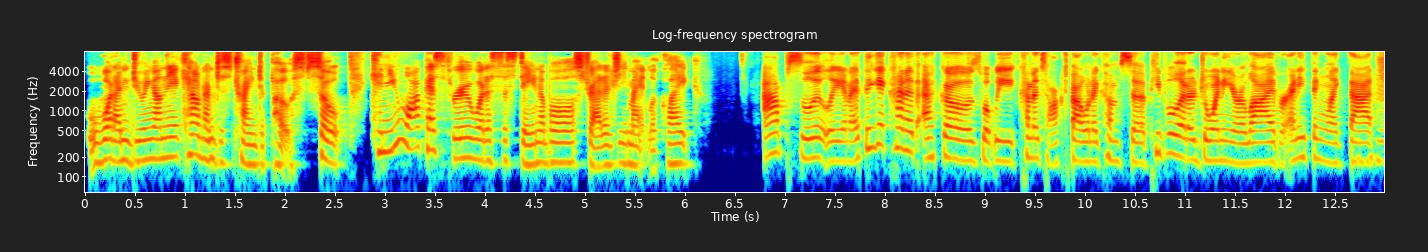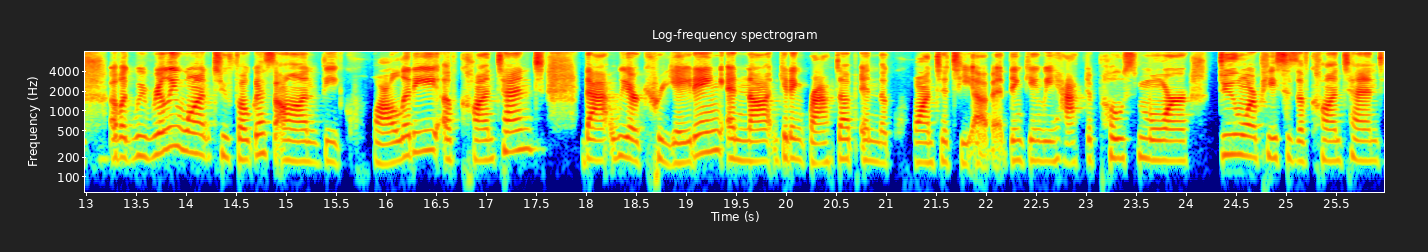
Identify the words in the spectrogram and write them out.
what I'm doing on the account. I'm just trying to post. So, can you walk us through what a sustainable strategy might look like? Absolutely. And I think it kind of echoes what we kind of talked about when it comes to people that are joining your live or anything like that. Mm-hmm. Of like, we really want to focus on the quality of content that we are creating and not getting wrapped up in the quantity of it, thinking we have to post more, do more pieces of content.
